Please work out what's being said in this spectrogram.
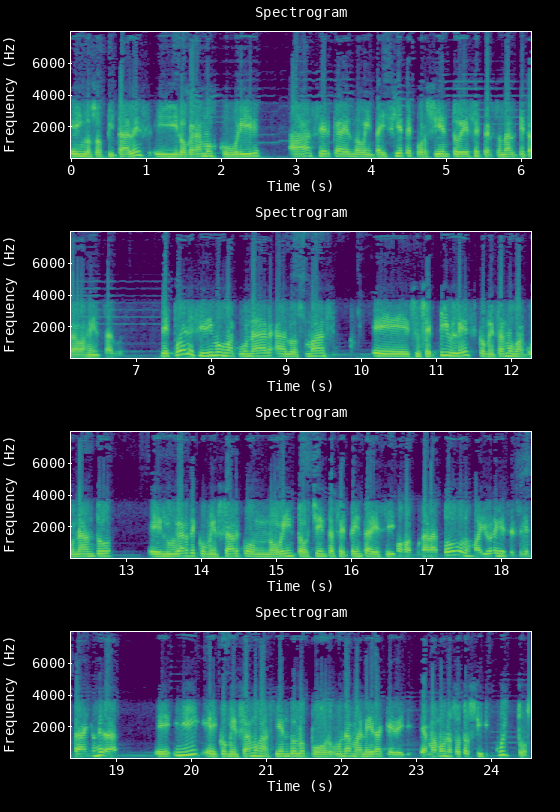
en los hospitales y logramos cubrir a cerca del 97% de ese personal que trabaja en salud. Después decidimos vacunar a los más eh, susceptibles, comenzamos vacunando, en lugar de comenzar con 90, 80, 70, decidimos vacunar a todos los mayores de 60 años de edad eh, y eh, comenzamos haciéndolo por una manera que llamamos nosotros circuitos.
